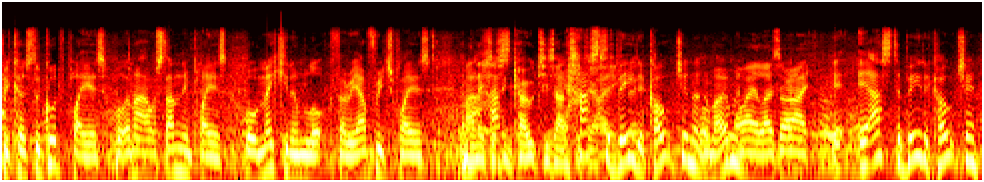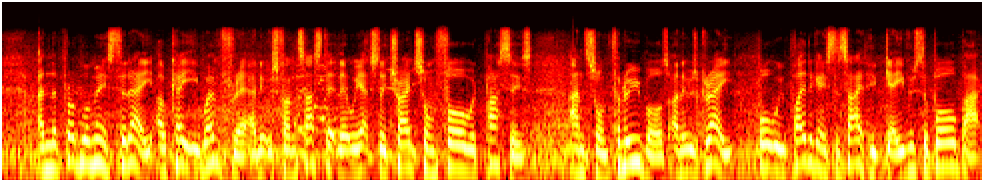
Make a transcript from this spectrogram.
Because they're good players, but they're not outstanding players. But we're making them look very average players. And Managers has- and coaches had It to has to be the coaching at the moment. Hey, Les, all right. It, it has to be the coaching. And the problem is today, okay, he went for it and it was fantastic that we actually tried some forward passes and some through balls and it was great. But we played against the side who gave us the ball back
